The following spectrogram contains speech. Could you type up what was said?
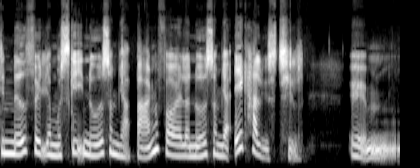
Det medfølger måske noget, som jeg er bange for, eller noget, som jeg ikke har lyst til. Øhm,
